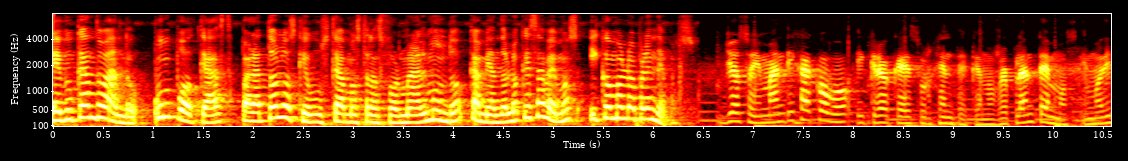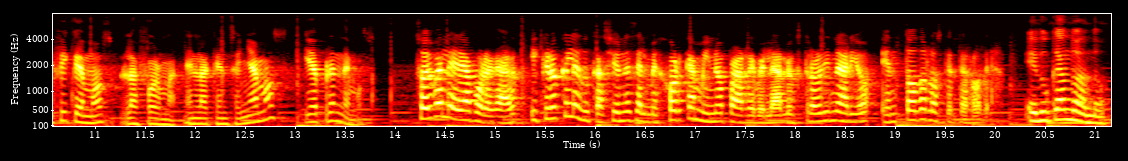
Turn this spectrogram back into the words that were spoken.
Educando Ando, un podcast para todos los que buscamos transformar al mundo cambiando lo que sabemos y cómo lo aprendemos. Yo soy Mandy Jacobo y creo que es urgente que nos replantemos y modifiquemos la forma en la que enseñamos y aprendemos. Soy Valeria Borgard y creo que la educación es el mejor camino para revelar lo extraordinario en todos los que te rodean. Educando Ando,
